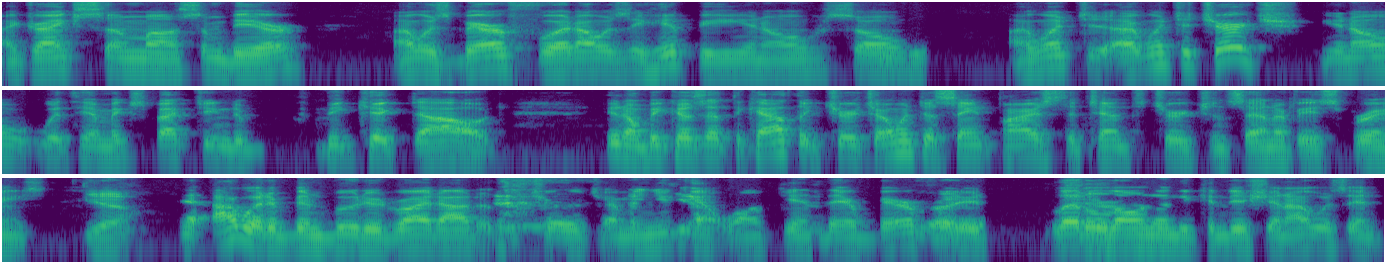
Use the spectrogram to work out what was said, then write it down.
I drank some uh, some beer. I was barefoot. I was a hippie, you know. So Mhm. I went to I went to church, you know, with him, expecting to be kicked out, you know, because at the Catholic Church, I went to St. Pius X Church in Santa Fe Springs. yeah, I would have been booted right out of the church. I mean, you Yeah. can't walk in there barefooted, let Sure. alone in the condition I was in.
